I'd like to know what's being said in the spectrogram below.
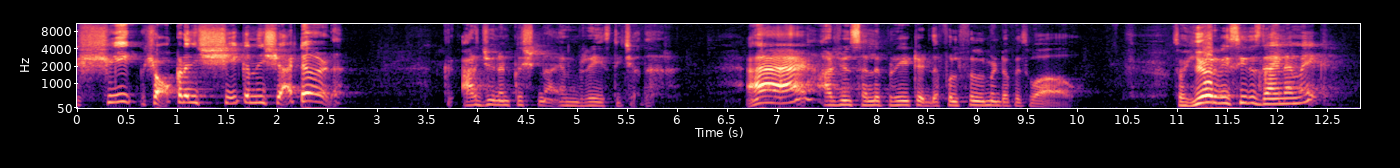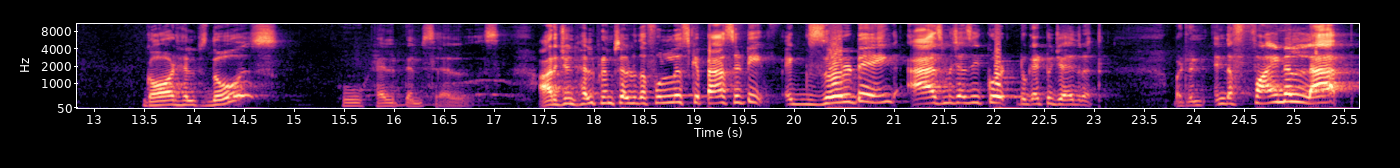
shake, shocked and shaken and shattered, Arjun and Krishna embraced each other. And Arjun celebrated the fulfillment of his vow. So here we see this dynamic. God helps those who help themselves. Arjun helped himself to the fullest capacity, exerting as much as he could to get to Jayadratha. But when in the final lap,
